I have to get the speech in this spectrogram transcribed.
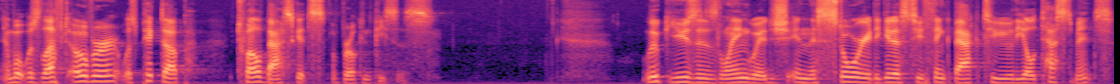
And what was left over was picked up 12 baskets of broken pieces. Luke uses language in this story to get us to think back to the Old Testament.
